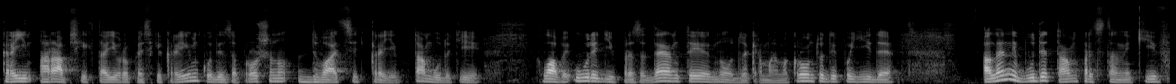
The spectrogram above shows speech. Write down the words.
країн арабських та європейських країн, куди запрошено 20 країн. Там будуть і глави урядів, президенти, ну, зокрема, Макрон туди поїде. Але не буде там представників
